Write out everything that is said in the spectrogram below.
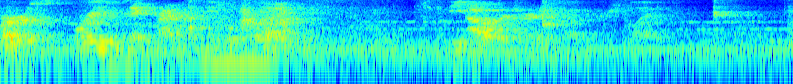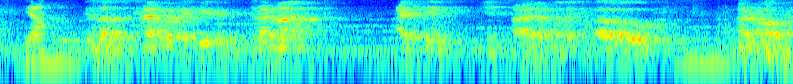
first, or even take primacy over like the outward turning of the Christian life? Yeah. Because that's kind of what I hear, and I'm not, I think inside I'm like, oh, I don't know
